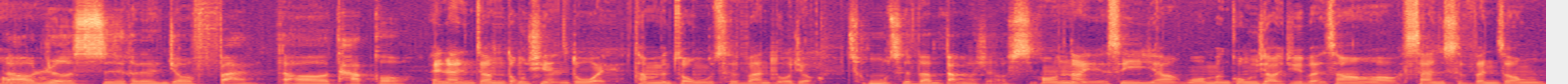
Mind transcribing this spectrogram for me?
然后热食可能就饭，然后 taco。哎，那你这样东西很多哎。他们中午吃饭多久？中午吃饭半个小时。哦，那也是一样。我们公校基本上哦三十分钟，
